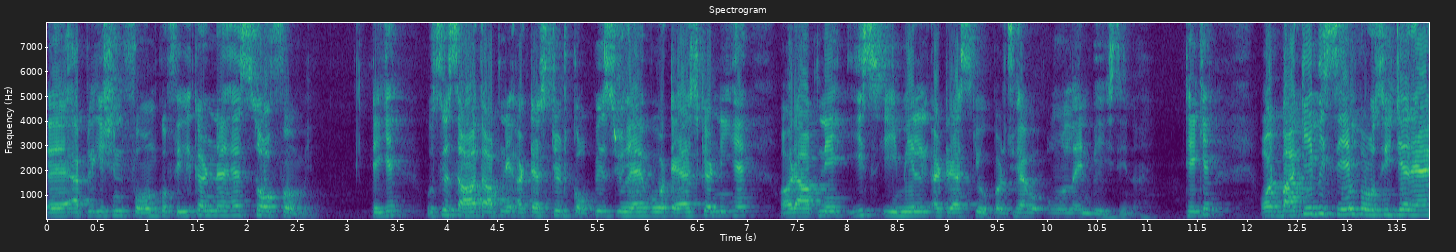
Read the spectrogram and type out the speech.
एप्लीकेशन फॉर्म को फिल करना है सॉफ्ट फॉर्म में, ठीक है। उसके साथ आपने अटेस्टेड कॉपीज जो है वो अटैच करनी है। और आपने इस ईमेल एड्रेस के ऊपर जो है वो ऑनलाइन भेज देना है। ठीक है? और बाकी भी सेम प्रोसीजर है।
